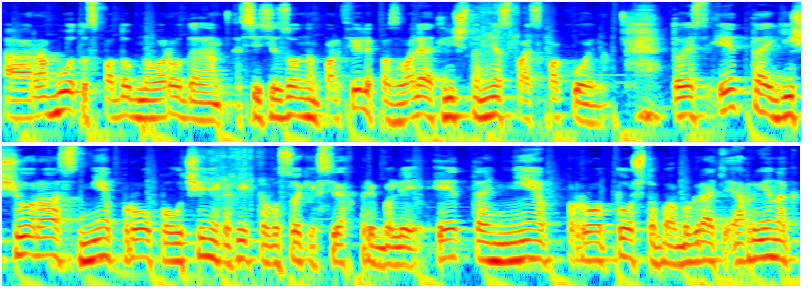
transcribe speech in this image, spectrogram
а, работа с подобного рода всесезонным портфелем позволяет лично мне спать спокойно. То есть это еще раз не не про получение каких-то высоких сверхприбылей. Это не про то, чтобы обыграть рынок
